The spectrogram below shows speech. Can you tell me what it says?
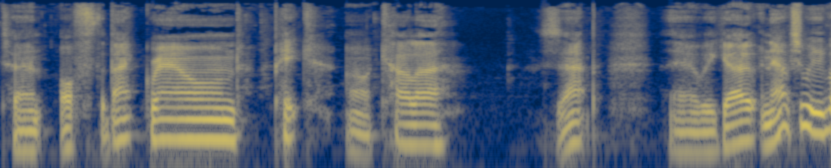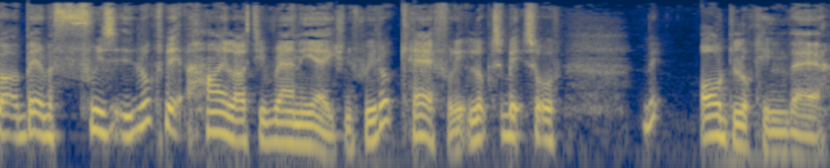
Turn off the background, pick our color, zap. There we go. And now we've got a bit of a frizz. It looks a bit highlighted around the edge. And if we look carefully, it looks a bit sort of odd looking there.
